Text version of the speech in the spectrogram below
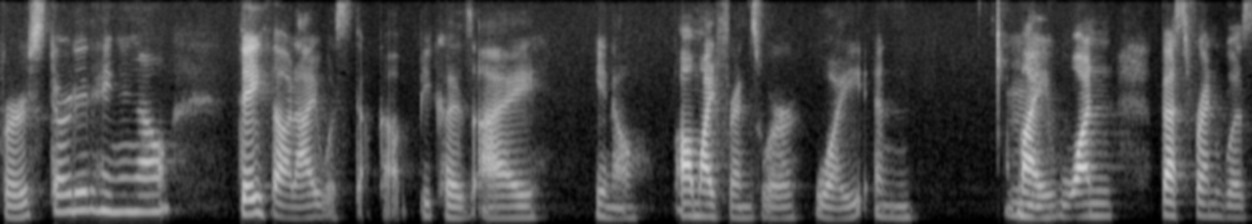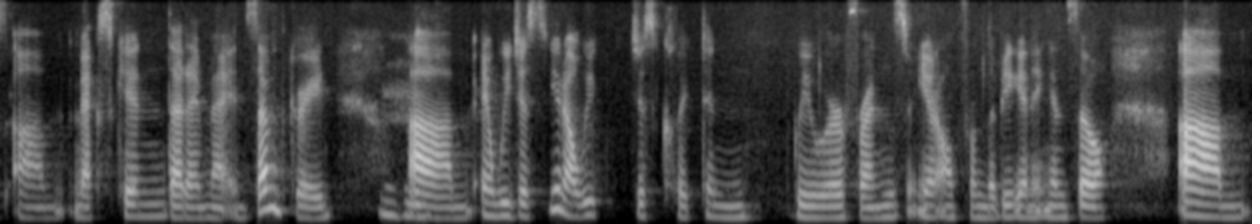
first started hanging out, they thought I was stuck up because I, you know, all my friends were white and mm-hmm. my one best friend was um, Mexican that I met in seventh grade, mm-hmm. um, and we just you know we just clicked and we were friends you know from the beginning and so um,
